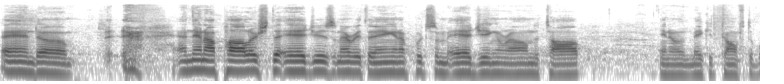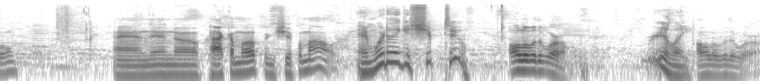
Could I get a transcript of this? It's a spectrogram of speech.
And um, and then I polish the edges and everything, and I put some edging around the top, you know, make it comfortable. And then uh, pack them up and ship them out. And where do they get shipped to? All over the world. Really? All over the world.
